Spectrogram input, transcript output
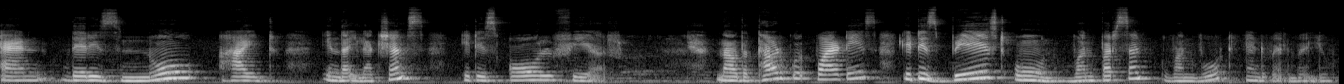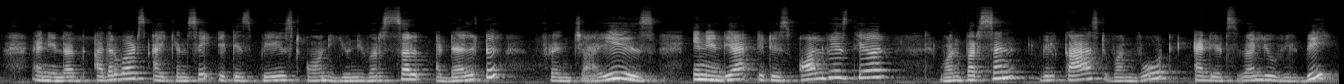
And there is no hide in the elections. It is all fair. Now the third part is it is based on one person one vote and one value. And in other words i can say it is based on universal adult franchise. In india it is always there one person will cast one vote and its value will be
